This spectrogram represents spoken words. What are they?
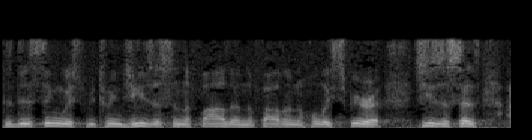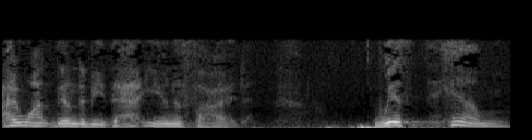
to distinguish between Jesus and the Father and the Father and the Holy Spirit. Jesus says, I want them to be that unified with Him,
